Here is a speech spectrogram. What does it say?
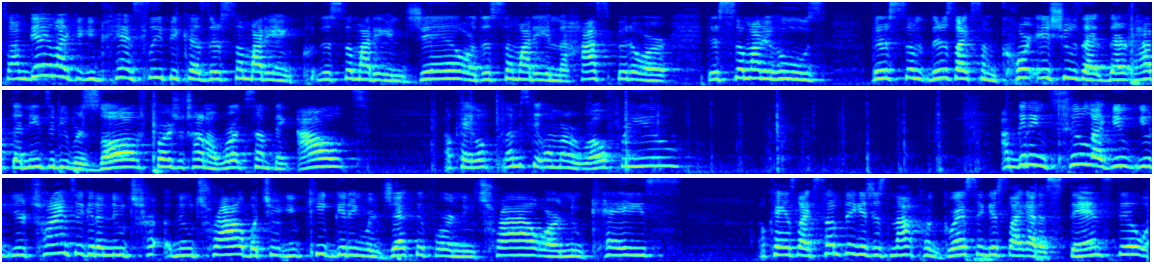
So I'm getting like you can't sleep because there's somebody in there's somebody in jail or there's somebody in the hospital or there's somebody who's there's some there's like some court issues that that have that need to be resolved first. You're trying to work something out. Okay, well, let me get one more row for you. I'm getting two, like you, you you're trying to get a new a new trial, but you you keep getting rejected for a new trial or a new case. Okay, it's like something is just not progressing. It's like at a standstill.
